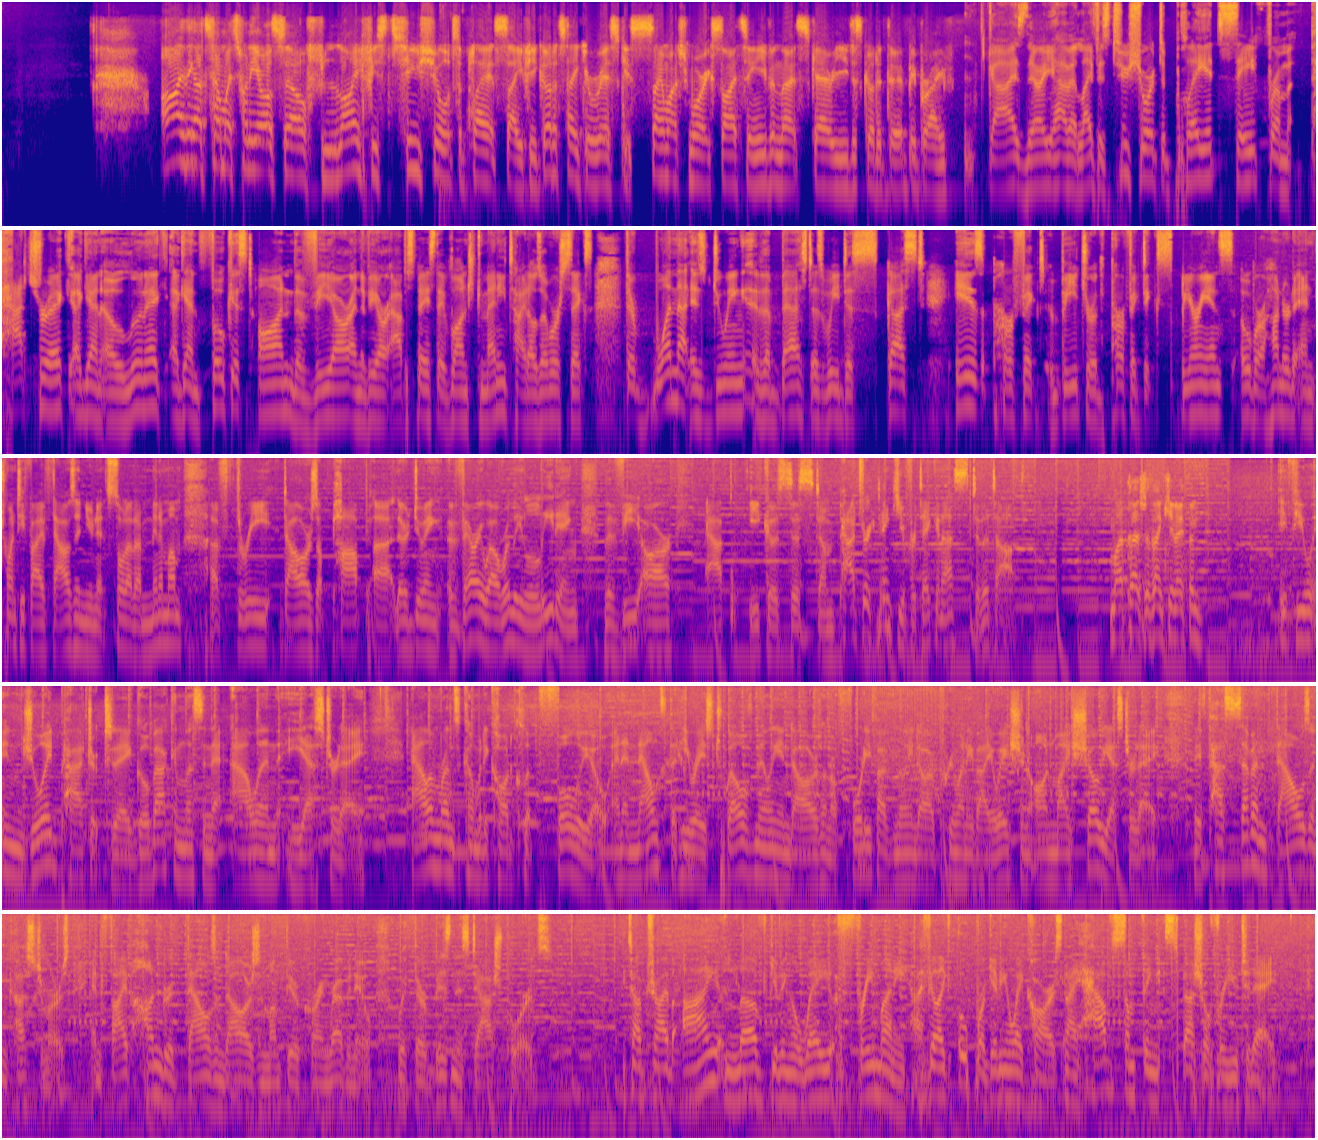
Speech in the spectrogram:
I think I'd tell my 20 year old self life is too short to play it safe. You've got to take a risk. It's so much more exciting, even though it's scary. You just got to do it. Be brave. Guys, there you have it. Life is too short to play it safe from Patrick. Again, O'Luanaigh. Again, focused on the VR and the VR app space. They've launched many titles, over six. They're one that is doing the best, as we discussed, is Perfect Beach or the Perfect Experience. Over 125,000 units sold at a minimum of $3 a pop. Uh, they're doing very well, really leading the VR app ecosystem. Patrick, thank you for taking us to the top. My pleasure. Thank you, Nathan. If you enjoyed Patrick today, go back and listen to Alan yesterday. Alan runs a company called Klipfolio and announced that he raised $12 million on a $45 million pre money valuation on my show yesterday. They've passed 7,000 customers and $500,000 in monthly recurring revenue with their business dashboards. Tribe, I love giving away free money. I feel like Oprah giving away cars, and I have something special for you today.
